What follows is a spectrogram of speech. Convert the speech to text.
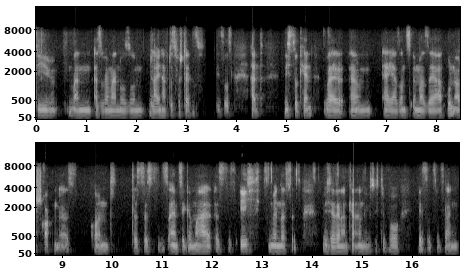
die man, also wenn man nur so ein laienhaftes Verständnis von Jesus hat, nicht so kennt, weil ähm, er ja sonst immer sehr unerschrocken ist. Und das ist das einzige Mal ist, dass ich zumindest mich erinnern kann an eine Geschichte, wo Jesus sozusagen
